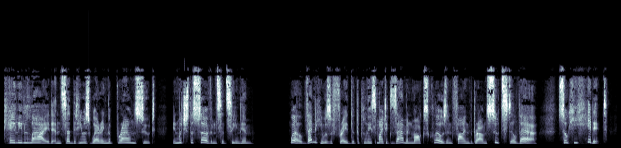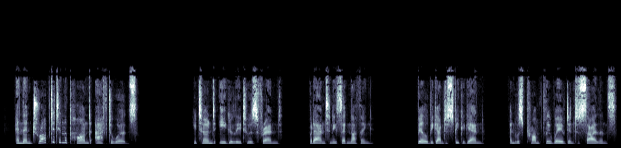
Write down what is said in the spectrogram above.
Cayley lied and said that he was wearing the brown suit in which the servants had seen him. Well, then he was afraid that the police might examine Mark's clothes and find the brown suit still there, so he hid it, and then dropped it in the pond afterwards." He turned eagerly to his friend, but Antony said nothing. Bill began to speak again, and was promptly waved into silence.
